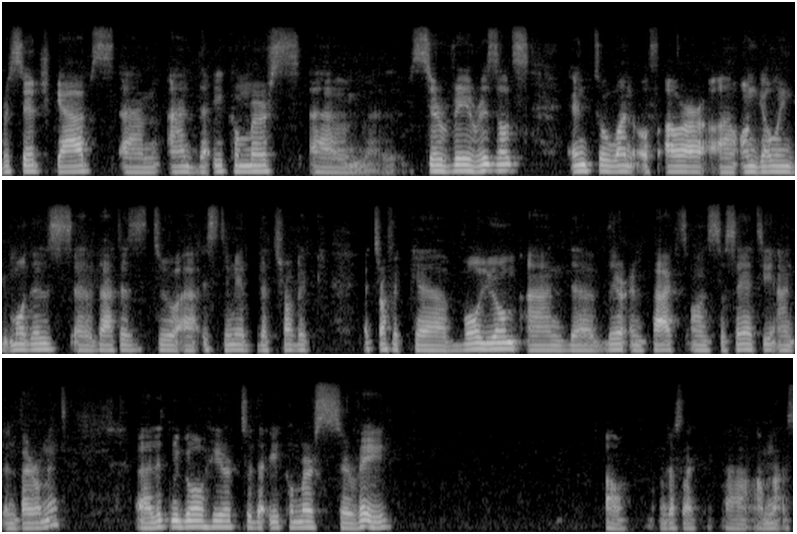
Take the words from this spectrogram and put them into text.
research gaps, um, and the e-commerce um, survey results into one of our ongoing models that is to estimate the traffic traffic uh, volume and uh, their impacts on society and environment. Uh, let me go here to the e-commerce survey. Oh, I'm just like, I'm not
